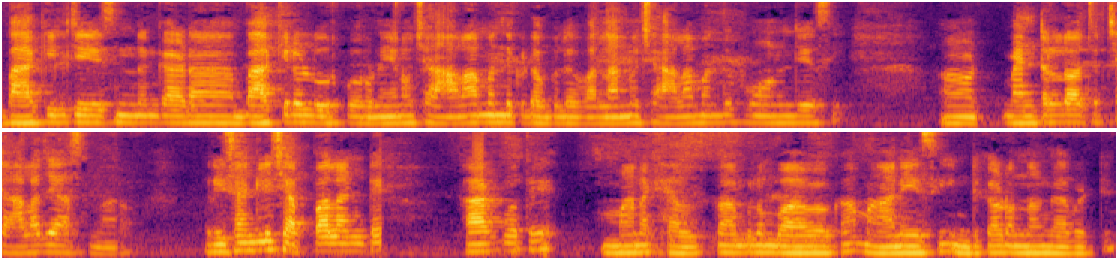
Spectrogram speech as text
బాకీలు చేసిన కాడ బాకీలో ఊరుకోరు. నేను చాలా మందికి డబ్బులు ఇవ్వాలి. నన్ను చాలా మంది ఫోన్లు చేసి మెంటల్ టార్చర్ చాలా చేస్తున్నారు. రీసెంట్లీ చెప్పాలంటే కాకపోతే మనకు హెల్త్ ప్రాబ్లం బాగోక మానేసి ఇంటికాడ ఉన్నాం కాబట్టి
